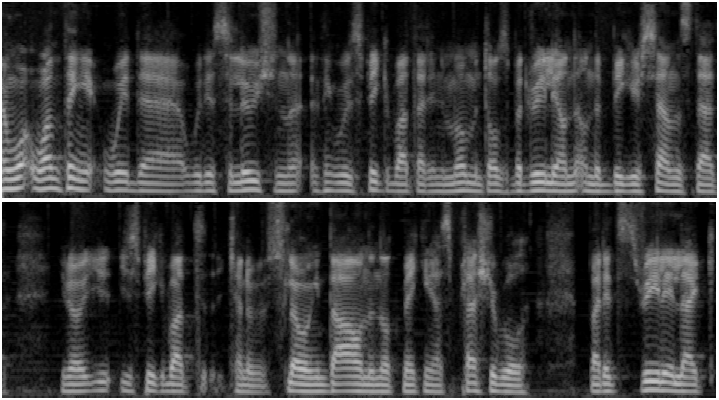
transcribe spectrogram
And one thing with uh, with the solution, I think we'll speak about that in a moment also, but really on on the bigger sense that you know you, you speak about kind of slowing down and not making us pleasurable, but it's really like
